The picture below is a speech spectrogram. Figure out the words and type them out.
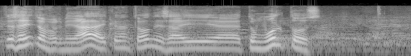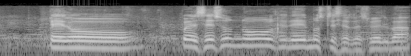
Entonces hay inconformidad, hay trantones, hay uh, tumultos, pero pues eso no queremos que se resuelva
